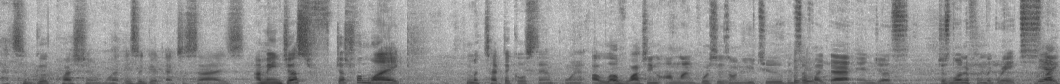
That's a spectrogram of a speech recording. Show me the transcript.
That's a good question. What is a good exercise? I mean, just just from like from a technical standpoint, I love watching online courses on YouTube and stuff like that, and just just learning from the greats. Mm-hmm. Yeah. Like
